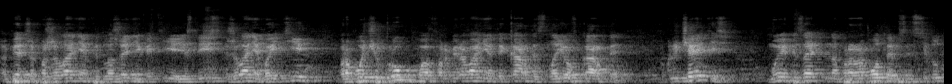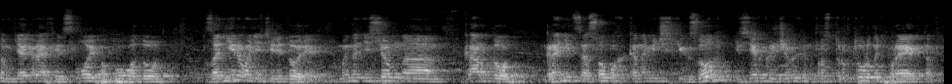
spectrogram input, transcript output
Опять же, пожелания, предложения какие, если есть желание войти в рабочую группу по формированию этой карты, слоев карты, включайтесь. Мы обязательно проработаем с Институтом географии слой по поводу зонирования территории. Мы нанесем на карту границы особых экономических зон и всех ключевых инфраструктурных проектов –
